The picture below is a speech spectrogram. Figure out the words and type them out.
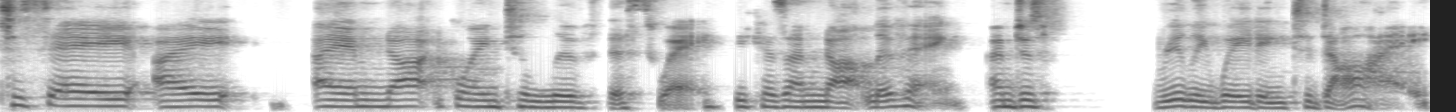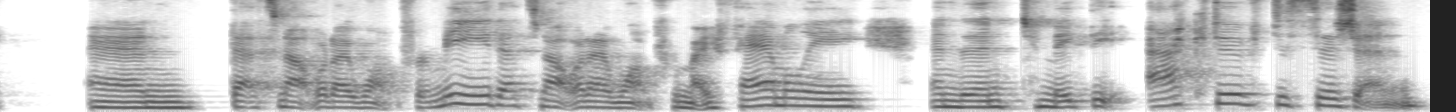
to say, I, I am not going to live this way because I'm not living. I'm just really waiting to die. And that's not what I want for me. That's not what I want for my family. And then to make the active decision,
